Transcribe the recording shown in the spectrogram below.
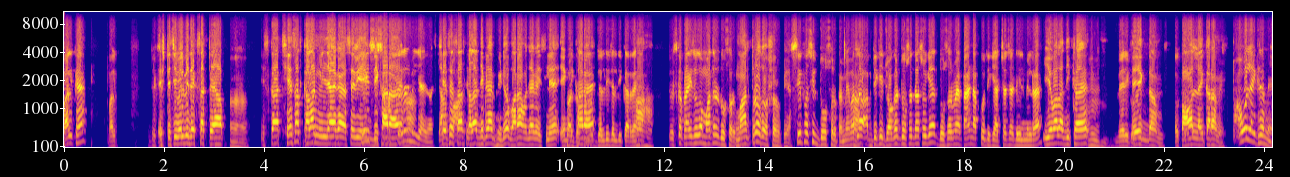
बल्क है बल्क स्ट्रेचेबल भी देख सकते हैं आप। हाँ हाँ। इसका छह सात कलर मिल जाएगा ऐसे भी एक दिखा रहा है कलर हाँ। मिल जाएगा छह से सात कलर दिख रहा है वीडियो भरा हो जाएगा इसलिए एक दिखा रहा है। जल्दी जल्दी कर रहे हैं। हाँ हाँ। तो इसका प्राइस होगा मात्र दो सौ मात्र दो सौ रुपया। सिर्फ़ और सिर्फ़ दो सौ रुपए में मतलब हाँ। अब देखिए जॉगर दो सौ दस हो गया दो सौ रुपए में पैंट आपको देखिए अच्छा अच्छा डील मिल रहा है। ये वाला दिख रहा है वेरी गुड एकदम पावर लाइकरा में। पावर लाइकरा में?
